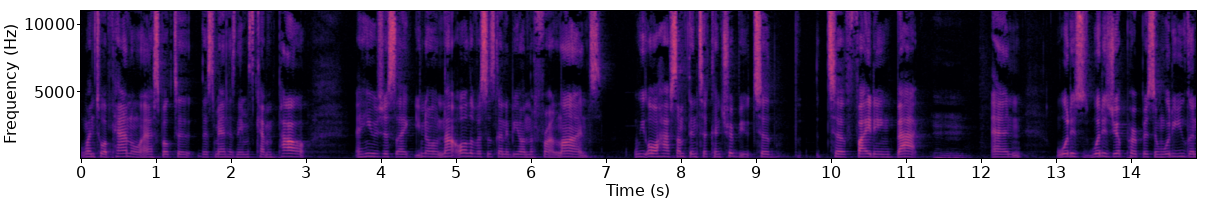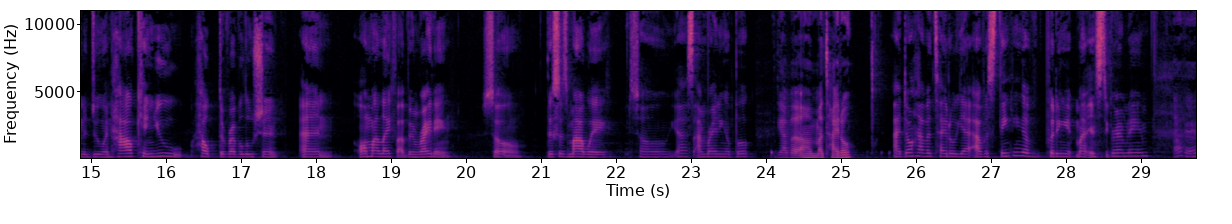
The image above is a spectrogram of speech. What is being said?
went to a panel and I spoke to this man. His name is Kevin Powell. And he was just like, you know, not all of us is going to be on the front lines. We all have something to contribute to to fighting back. Mm-hmm. And what is what is your purpose and what are you going to do and how can you help the revolution and all my life i've been writing so this is my way so yes i'm writing a book do you have a, um, a title i don't have a title yet. I was thinking of putting it my instagram name. Okay.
